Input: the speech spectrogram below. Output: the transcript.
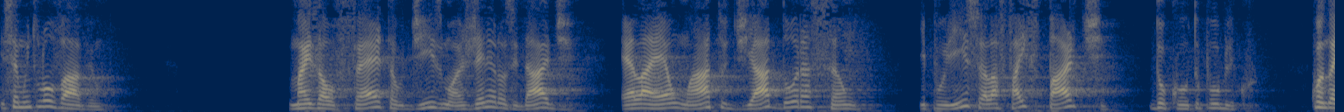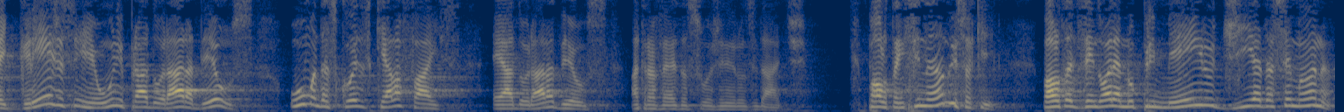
isso é muito louvável. Mas a oferta, o dízimo, a generosidade, ela é um ato de adoração. E por isso ela faz parte do culto público. Quando a igreja se reúne para adorar a Deus, uma das coisas que ela faz é adorar a Deus através da sua generosidade. Paulo está ensinando isso aqui. Paulo está dizendo: olha, no primeiro dia da semana.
